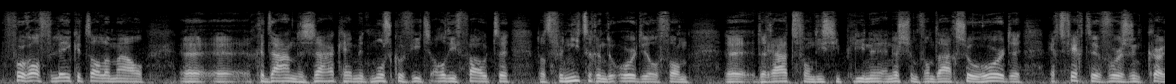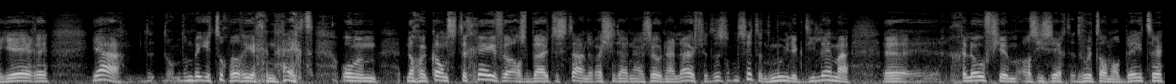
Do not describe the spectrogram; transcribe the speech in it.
vooraf leek het allemaal uh, uh, zaak hè, met Moskovits, al die fouten, dat vernietigende oordeel van de Raad van Discipline. En als je hem vandaag zo hoorde, echt vechten voor zijn carrière, ja, dan, dan ben je toch wel weer geneigd om hem nog een kans te geven als buitenstaander, als je daar naar zo naar luistert. Dat is een ontzettend moeilijk dilemma geloof je hem als hij zegt het wordt allemaal beter?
